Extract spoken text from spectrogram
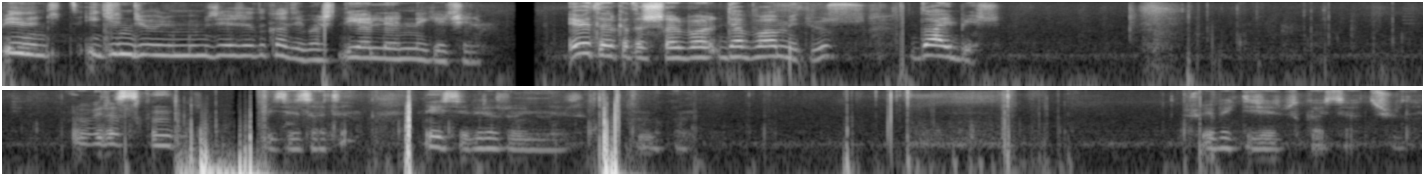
Birinci, ikinci bölümümüzü yaşadık. Hadi baş diğerlerine geçelim. Evet arkadaşlar devam ediyoruz. Day 1. Bu biraz sıkıntı bize zaten. Neyse biraz oynarız. Bakalım. Şuraya bekleyeceğiz biz kaç saat şurada.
